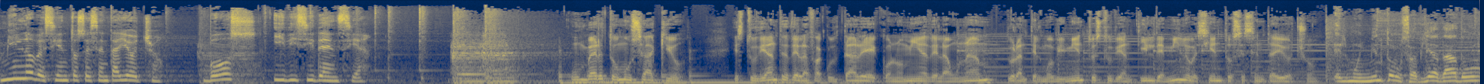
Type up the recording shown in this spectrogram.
1968. Voz y disidencia. Humberto Musacchio, estudiante de la Facultad de Economía de la UNAM durante el movimiento estudiantil de 1968. El movimiento nos había dado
